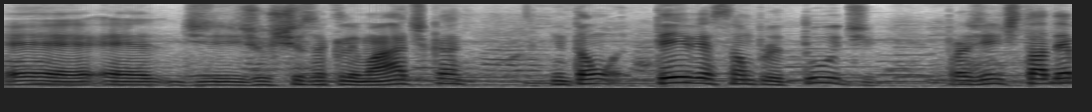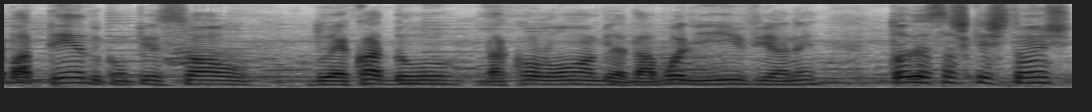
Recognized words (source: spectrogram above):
é, é, de justiça climática. Então teve essa amplitude para a gente estar tá debatendo com o pessoal do Equador, da Colômbia, da Bolívia, né? Todas essas questões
